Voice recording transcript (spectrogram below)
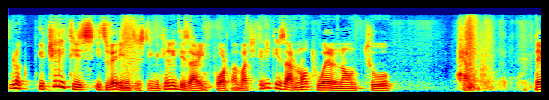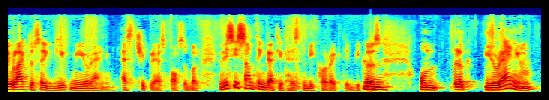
look utilities. It's very interesting. Utilities are important, but utilities are not well known to help. They would like to say, "Give me uranium as cheaply as possible." And this is something that it has to be corrected because, mm. on look, uranium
